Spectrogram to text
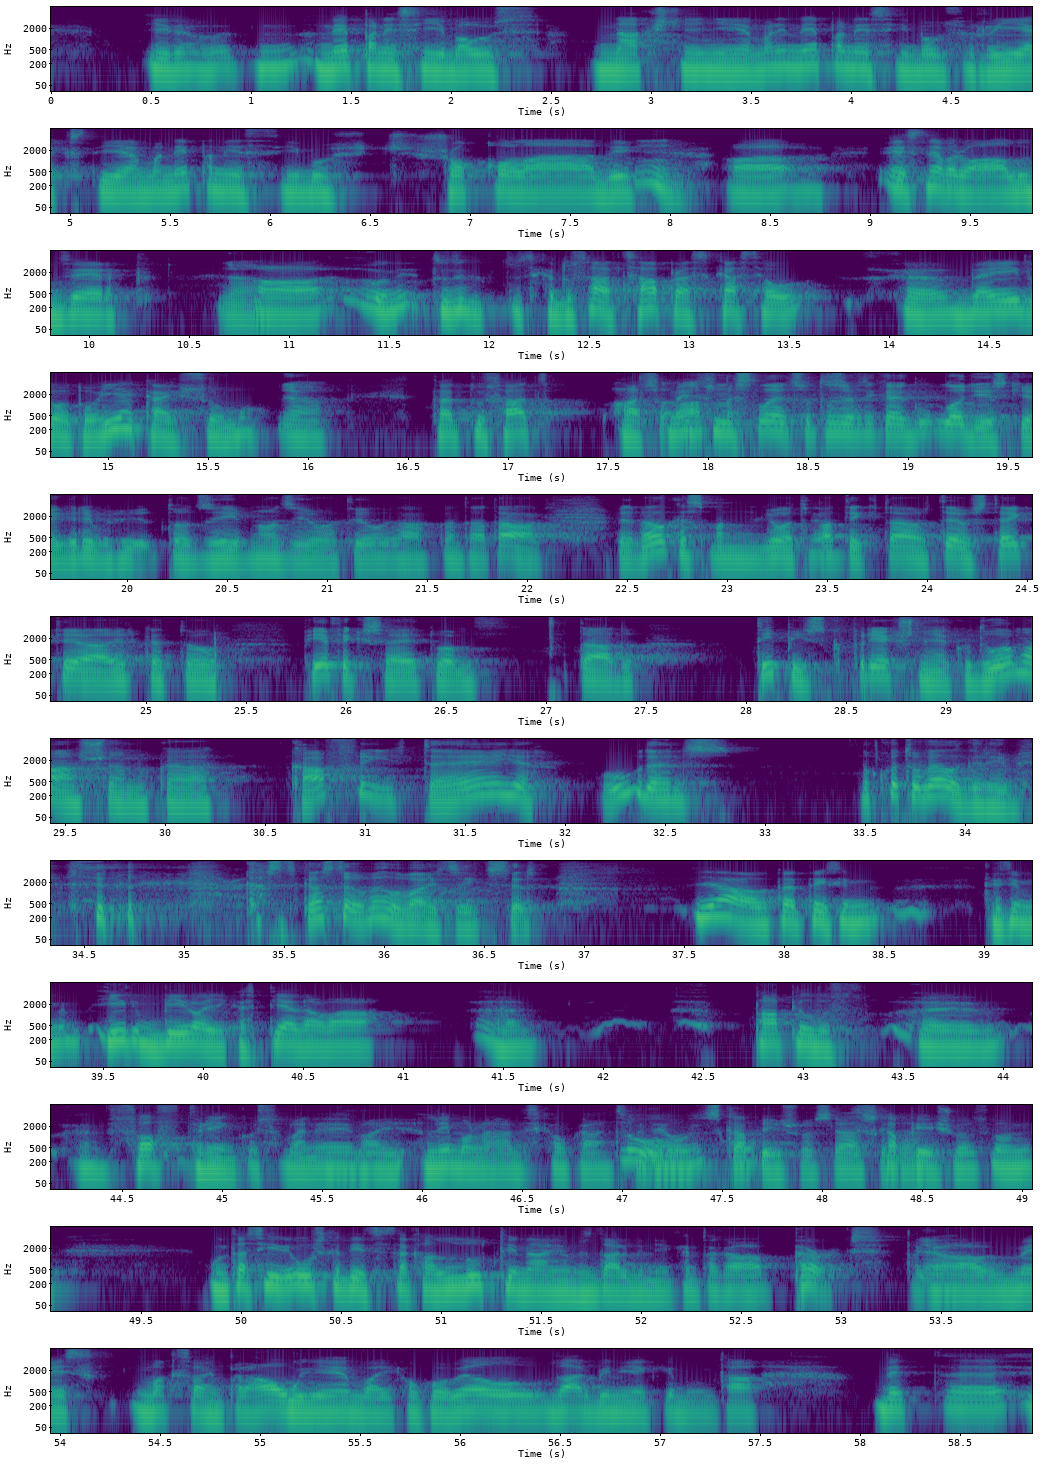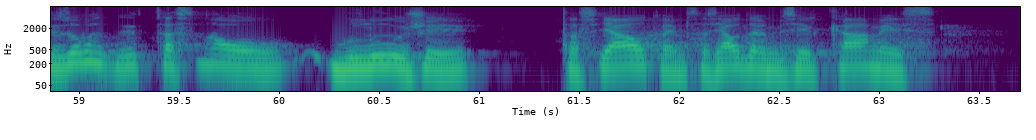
ir nepanesība uz nakšņiem, man ir nepanesība uz rīkstiem, man ir nepanesība uz šokolādi. Mm. Es nevaru alu dzert. Uh, un tu, tu, kad tu sāc saprast, kas tev uh, veido to iekaisumu, Jā. tad tu sāc atmest. Lietas, un tas ir tikai loģiski, ja gribi to dzīvi nodzīvot ilgāk un tā tālāk. Bet vēl kas man ļoti patīk tevis teiktajā, ir, ka tu piefiksēji to tādu tipisku priekšnieku domāšanu, kā kafija, tēja, ūdens. Nu, ko tu vēl gribi? kas, kas tev vēl vajadzīgs ir? Jā, un tad, teiksim, teiksim, ir biroji, kas piedāvā uh, papildus uh, soft drinkus vai, ne, vai limonādes kaut kādas. Nu, skapīšos, jā. skapīšos. Un, un tas ir uzskatīts par lutinājums darbiniekiem, tā kā perks. Tā kā mēs maksājam par augļiem vai kaut ko vēl darbiniekiem. Bet uh, es domāju, ka tas nav gluži tas jautājums. Tas jautājums ir, kā mēs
